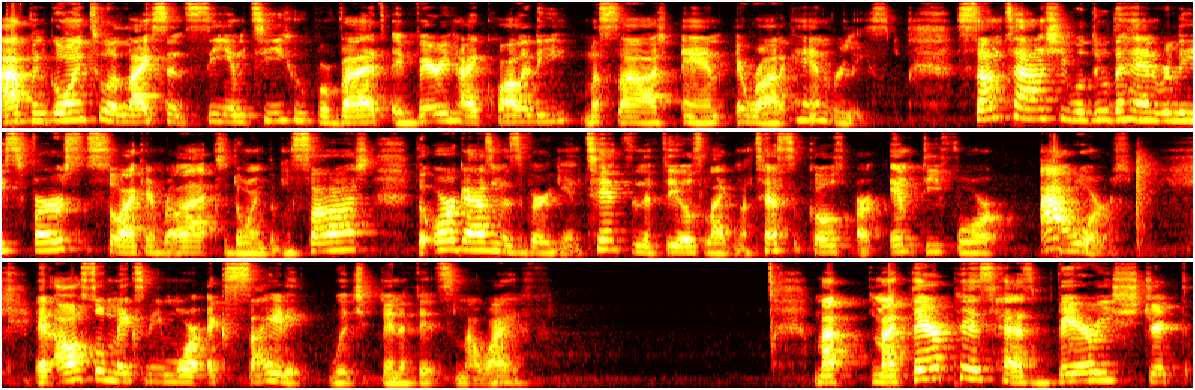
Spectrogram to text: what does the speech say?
I've been going to a licensed CMT who provides a very high quality massage and erotic hand release. Sometimes she will do the hand release first so I can relax during the massage. The orgasm is very intense and it feels like my testicles are empty for hours. It also makes me more excited, which benefits my wife. My, my therapist has very strict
